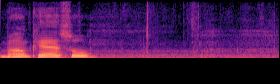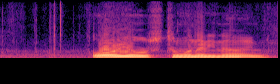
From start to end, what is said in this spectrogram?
Mountcastle. Orioles to 199.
